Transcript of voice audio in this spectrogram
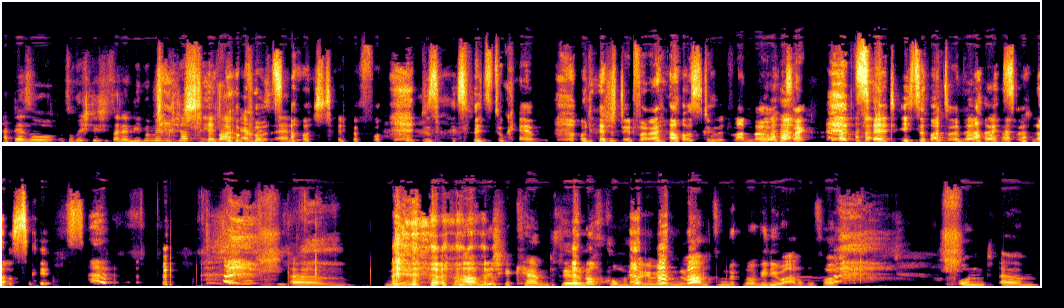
hat der so, so richtig seine Liebe mir Stell über MSN. aber stell dir vor, du sagst, willst du campen? Und er steht vor deiner Haustür mit Wanderung und sagt, Zelt, Isomatte und alles und los geht's. Ähm, nee, wir haben nicht gecampt, das wäre noch komischer gewesen. Wir waren zum Glück nur Videoanrufer. Und ähm,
